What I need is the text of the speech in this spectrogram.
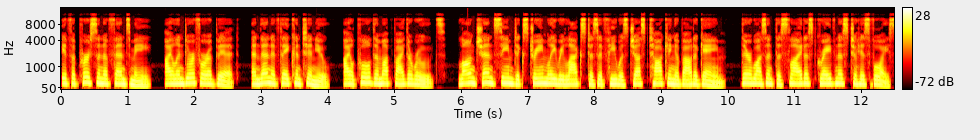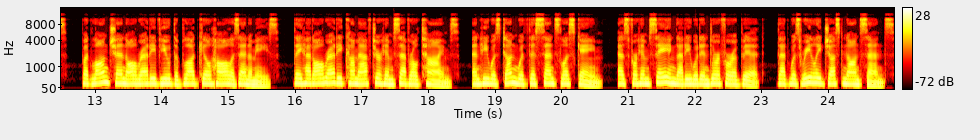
If a person offends me, I'll endure for a bit, and then if they continue, I'll pull them up by the roots. Long Chen seemed extremely relaxed as if he was just talking about a game. There wasn't the slightest graveness to his voice. But Long Chen already viewed the Bloodkill Hall as enemies. They had already come after him several times, and he was done with this senseless game. As for him saying that he would endure for a bit, that was really just nonsense.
